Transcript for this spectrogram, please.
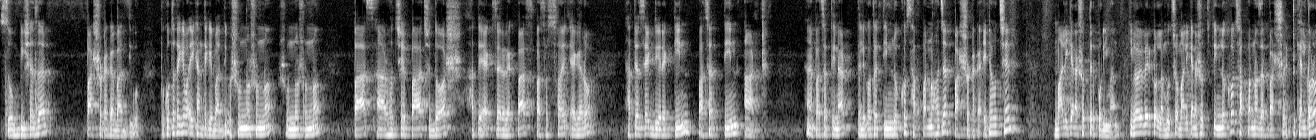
চব্বিশ হাজার পাঁচশো টাকা বাদ দিব। তো কোথা থেকে? এখান থেকে বাদ দিব। শূন্য শূন্য শূন্য শূন্য, পাঁচ, আর হচ্ছে পাঁচ, দশ, হাতে এক, চারের এক, পাঁচ পাঁচ, ছয়, এগারো হাতে আছে এক, দুই এক, তিন, পাঁচ আর তিন, আট। হ্যাঁ পাঁচ আর তিন, আট, তাহলে কত? তিন লক্ষ ছাপ্পান্ন হাজার পাঁচশো টাকা। এটা হচ্ছে মালিকানা সত্যের পরিমাণ। কীভাবে বের করলাম? বুঝছ? মালিকানা সত্য তিন লক্ষ ছাপ্পান্ন হাজার পাঁচশো। একটু খেয়াল করো।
